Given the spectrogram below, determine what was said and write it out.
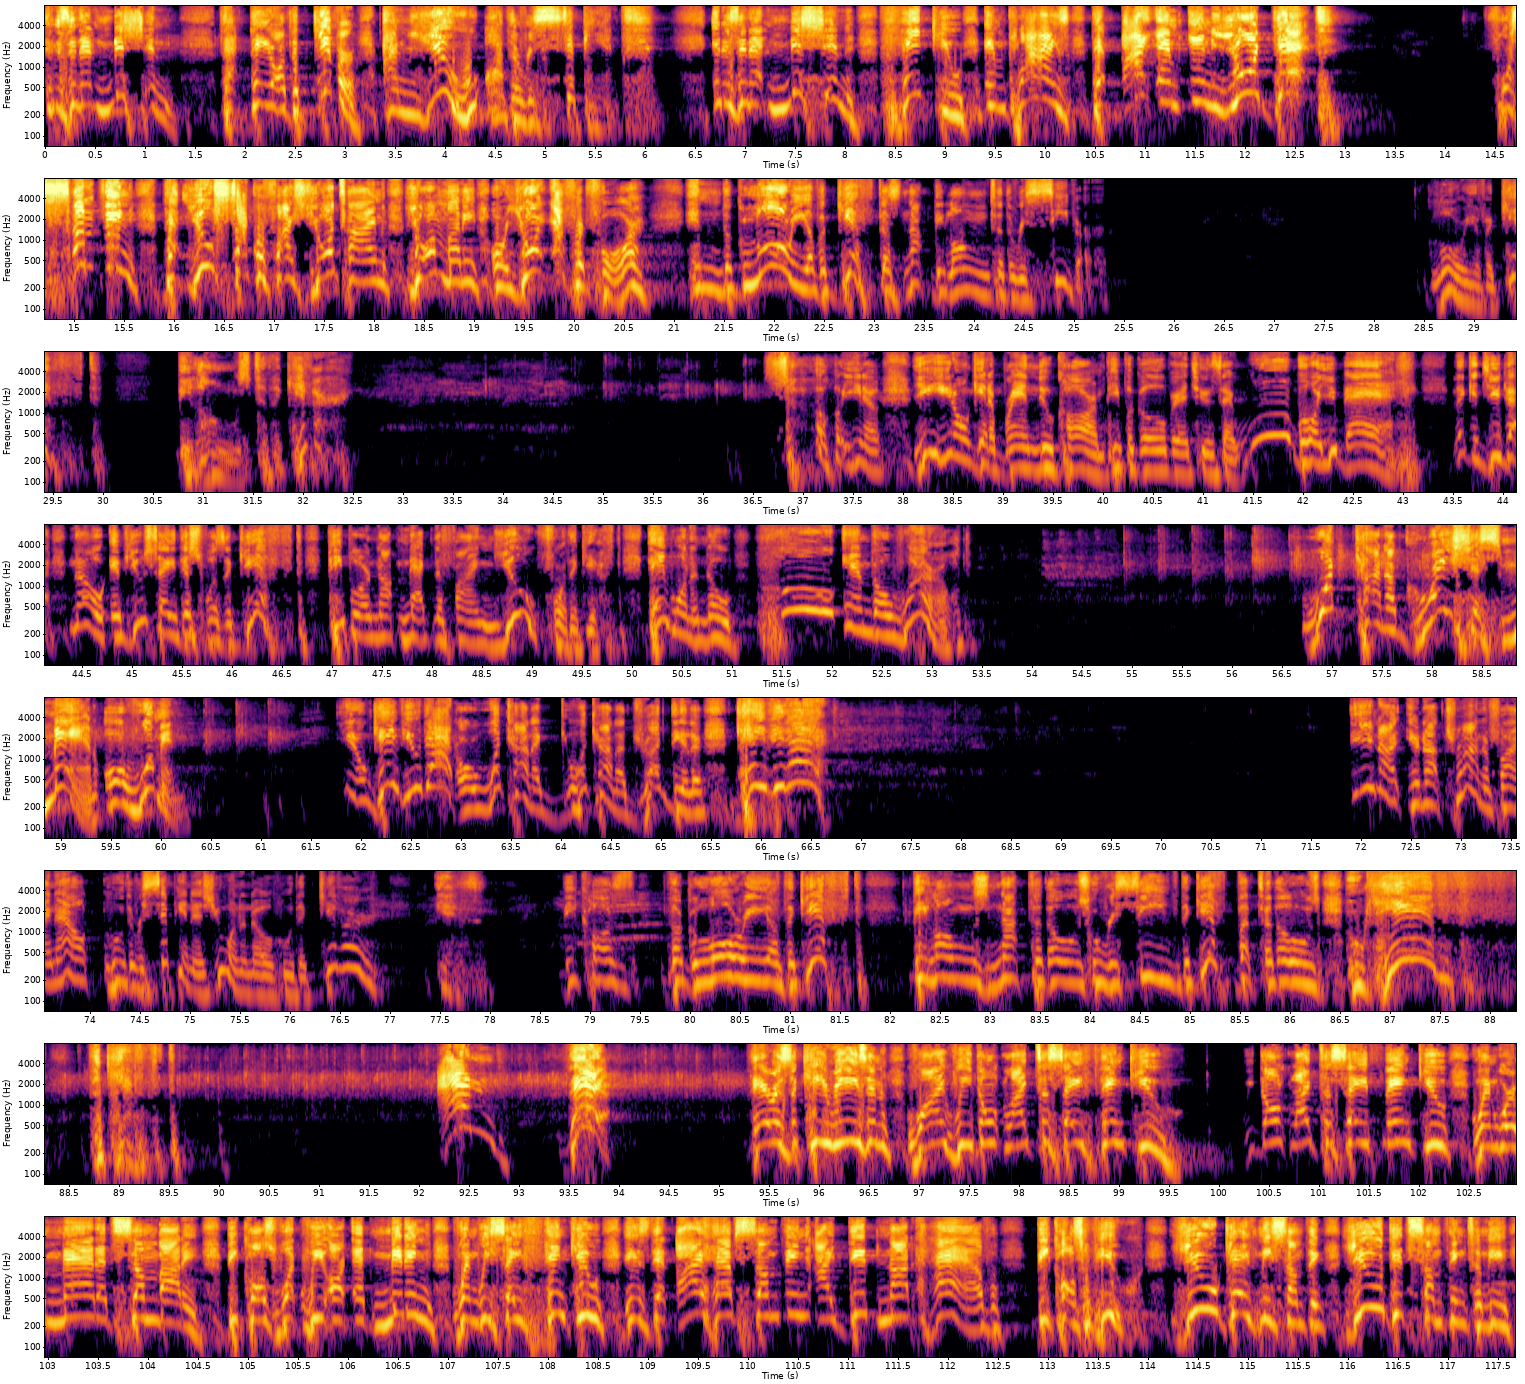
It is an admission that they are the giver and you are the recipient. It is an admission, thank you, implies that I am in your debt for something that you sacrificed your time, your money, or your effort for. And the glory of a gift does not belong to the receiver. Glory of a gift belongs to the giver. So, you know, you, you don't get a brand new car and people go over at you and say, Woo, boy, you bad. Look at you. No, if you say this was a gift, people are not magnifying you for the gift. They want to know who in the world What kind of gracious man or woman, you know, gave you that? Or what kind of what kind of drug dealer gave you that? You're not you're not trying to find out who the recipient is. You want to know who the giver is. Because the glory of the gift belongs not to those who receive the gift, but to those who give the gift. And there, there is a key reason why we don't like to say thank you don't like to say thank you when we're mad at somebody because what we are admitting when we say thank you is that I have something I did not have because of you. You gave me something. You did something to me.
